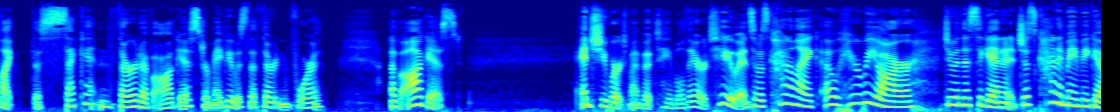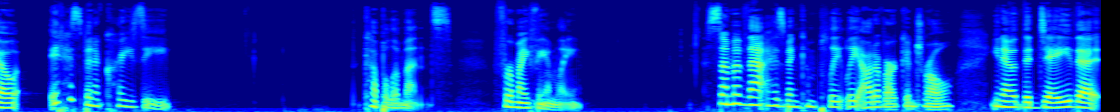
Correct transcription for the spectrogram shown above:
like the second and third of August, or maybe it was the third and fourth of August. And she worked my book table there too. And so it's kind of like, oh, here we are doing this again. And it just kind of made me go, it has been a crazy couple of months for my family. Some of that has been completely out of our control. You know, the day that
